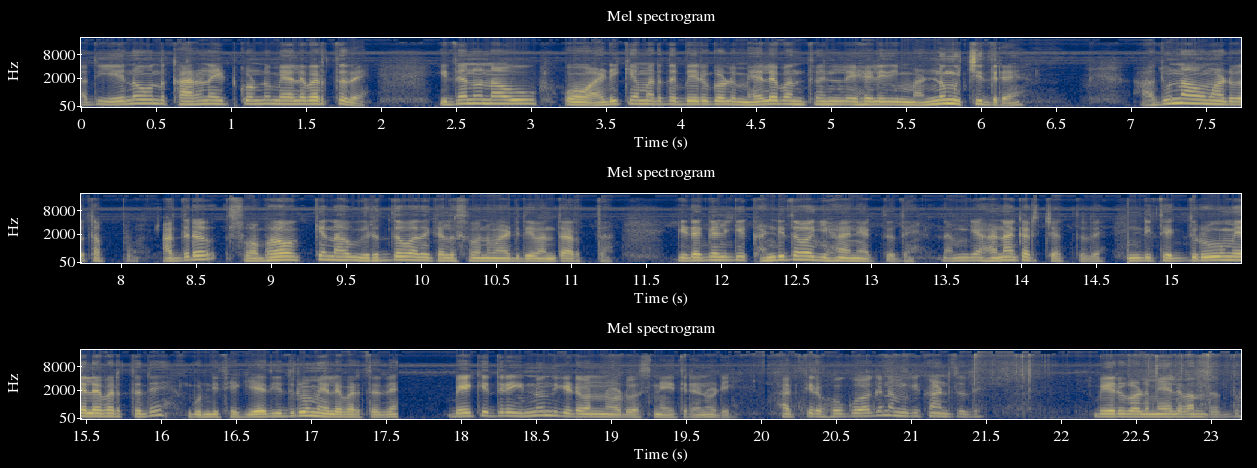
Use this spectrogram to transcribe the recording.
ಅದು ಏನೋ ಒಂದು ಕಾರಣ ಇಟ್ಕೊಂಡು ಮೇಲೆ ಬರ್ತದೆ. ಇದನ್ನು ನಾವು ಅಡಿಕೆ ಮರದ ಬೇರುಗಳು ಮೇಲೆ ಬಂತು ಹೇಳಿ ಮಣ್ಣು ಮುಚ್ಚಿದರೆ ಅದು ನಾವು ಮಾಡುವ ತಪ್ಪು. ಅದರ ಸ್ವಭಾವಕ್ಕೆ ನಾವು ವಿರುದ್ಧವಾದ ಕೆಲಸವನ್ನು ಮಾಡಿದ್ದೇವೆ ಅಂತ ಅರ್ಥ. ಗಿಡಗಳಿಗೆ ಖಂಡಿತವಾಗಿ ಹಾನಿ ಆಗ್ತದೆ. ನಮಗೆ ಹಣ ಖರ್ಚಾಗ್ತದೆ. ಗುಂಡಿ ತೆಗೆದ್ರೂ ಮೇಲೆ ಬರ್ತದೆ, ಗುಂಡಿ ತೆಗೆಯದಿದ್ರೂ ಮೇಲೆ ಬರ್ತದೆ. ಬೇಕಿದ್ದರೆ ಇನ್ನೊಂದು ಗಿಡವನ್ನು ನೋಡುವ ಸ್ನೇಹಿತರೆ, ನೋಡಿ. ಹತ್ತಿರ ಹೋಗುವಾಗ ನಮಗೆ ಕಾಣ್ತದೆ. ಬೇರುಗಳ ಮೇಲೆ ಬಂದದ್ದು,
